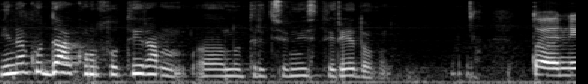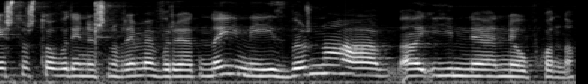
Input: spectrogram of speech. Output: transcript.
Инаку да, консултирам а, нутриционисти редовно. Тоа е нешто што во денешно време веројатно и неизбежно, а, а и не, неопходно.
